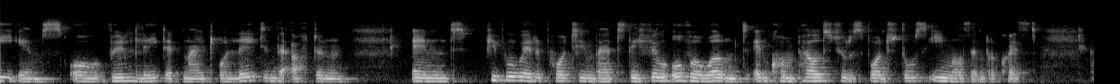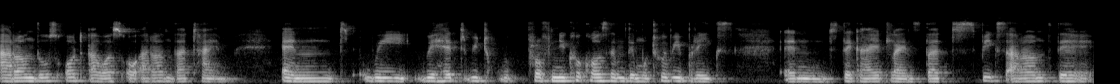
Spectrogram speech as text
AMs or very late at night or late in the afternoon. And people were reporting that they feel overwhelmed and compelled to respond to those emails and requests around those odd hours or around that time. And we we had we Prof Nico calls them the Motobi breaks and the guidelines that speaks around the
